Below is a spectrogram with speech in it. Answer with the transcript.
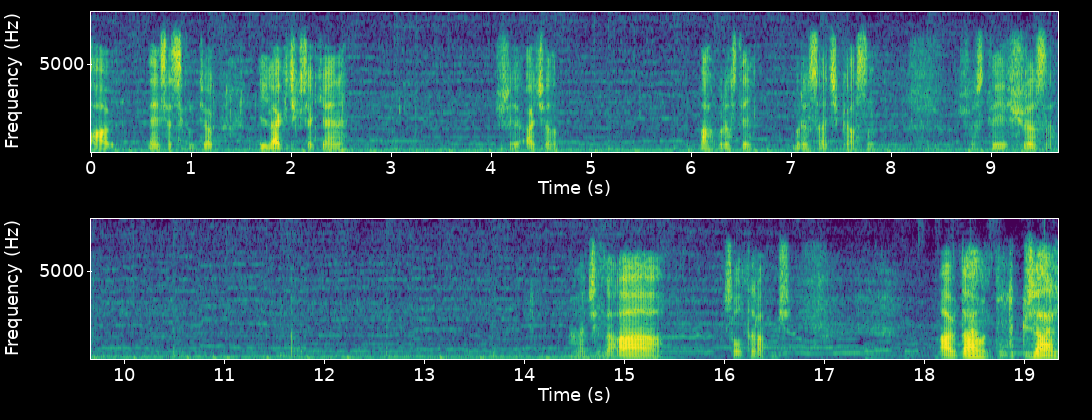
abi. Neyse sıkıntı yok. İlla ki çıkacak yani. Şurayı açalım. Ah burası değil. Burası açık kalsın. Şurası değil, şurası. Açıldı. Aa, sol tarafmış. Abi diamond bulduk güzel.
